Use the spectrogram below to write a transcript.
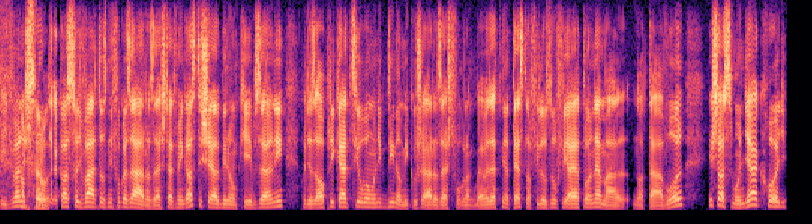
Így van, Abszolút. és mondták azt, hogy változni fog az árazás. Tehát még azt is elbírom képzelni, hogy az applikációban mondjuk dinamikus árazást fognak bevezetni, a Tesla filozófiájától nem állna távol, és azt mondják, hogy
